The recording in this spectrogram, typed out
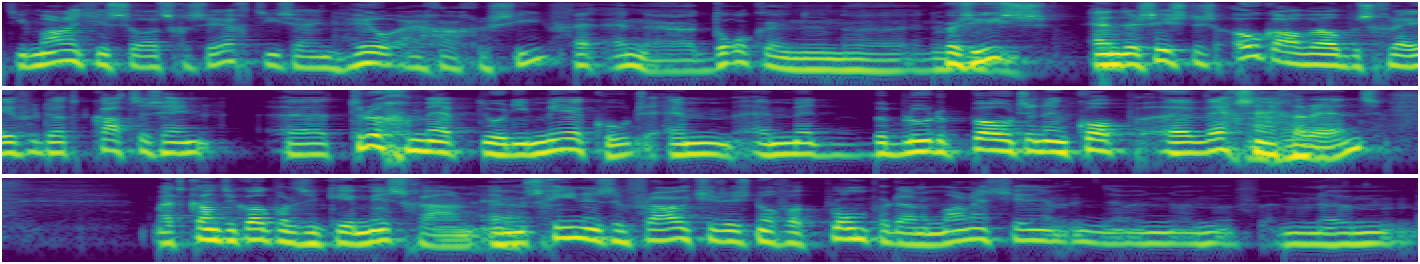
Die mannetjes, zoals gezegd, die zijn heel erg agressief. En, en eh, dolken in hun... eh, in hun Precies. En er is dus ook al wel beschreven dat katten zijn teruggemapt door die meerkoet... En, en met bebloede poten en kop weg zijn gerend. Maar het kan natuurlijk ook wel eens een keer misgaan. En misschien is een vrouwtje dus nog wat plomper dan een mannetje. Een, een, een- een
